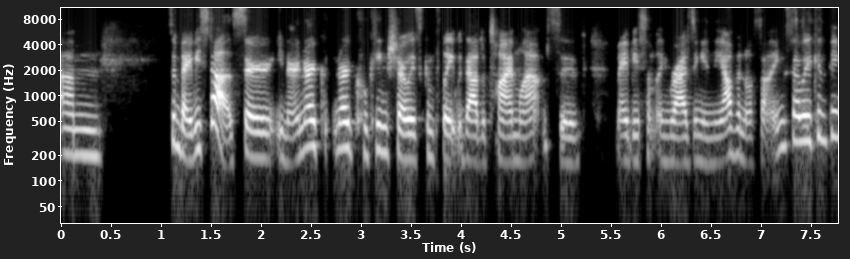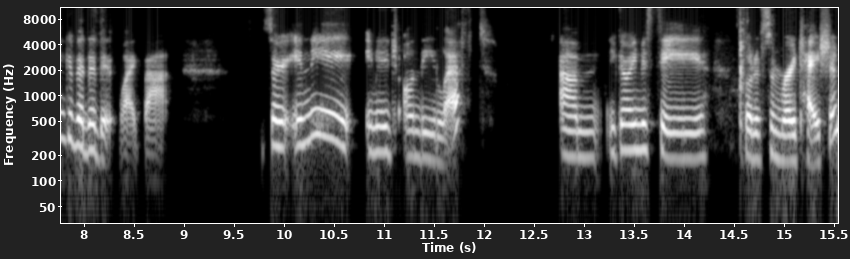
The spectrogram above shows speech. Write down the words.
um, some baby stars. So, you know, no, no cooking show is complete without a time lapse of maybe something rising in the oven or something. So we can think of it a bit like that. So in the image on the left, um, you're going to see sort of some rotation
